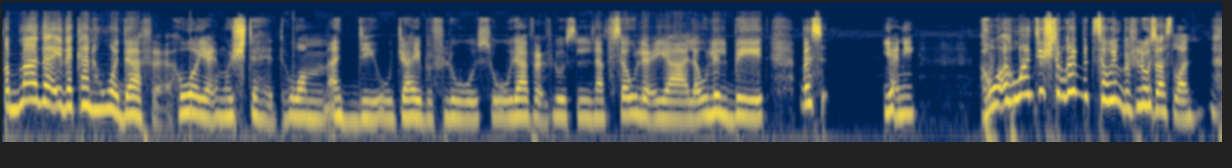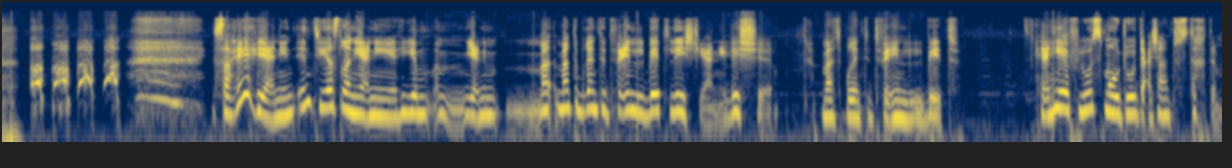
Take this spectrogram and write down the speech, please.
طب ماذا إذا كان هو دافع؟ هو يعني مجتهد هو مأدي وجايب فلوس ودافع فلوس لنفسه ولعياله وللبيت بس يعني هو هو أنت إيش تبغين بتسوين بفلوس أصلا؟ صحيح يعني أنت أصلا يعني هي يعني ما, ما تبغين تدفعين للبيت ليش يعني؟ ليش ما تبغين تدفعين للبيت؟ يعني هي فلوس موجودة عشان تستخدم.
